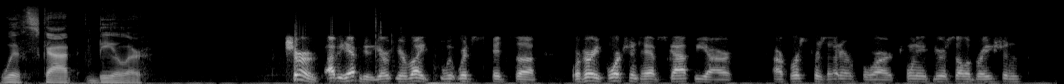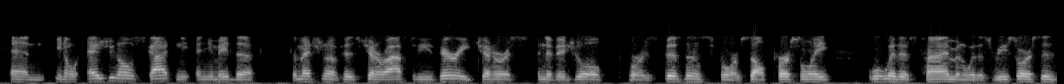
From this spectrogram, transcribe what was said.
with Scott Bieler. Sure, I'd be happy to. You're, you're right. We're, it's uh, we're very fortunate to have Scott be our our first presenter for our 20th year celebration. And you know, as you know, Scott, and you made the the mention of his generosity. Very generous individual for his business, for himself personally, with his time and with his resources.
